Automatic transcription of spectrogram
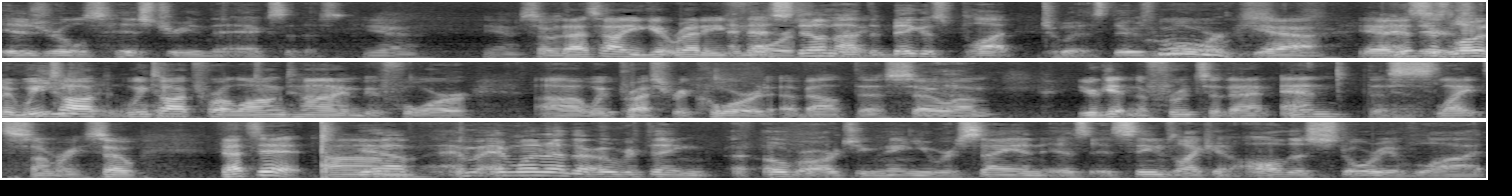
Israel's history in the Exodus. Yeah. Yeah. So that's how you get ready for And that's still not the biggest plot twist. There's more. Yeah, yeah. And This is loaded. We talked. We talked for a long time before uh, we press record about this. So um, you're getting the fruits of that and the slight summary. So that's it. Um, yeah, and, and one other over thing, uh, overarching thing you were saying is, it seems like in all this story of Lot,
